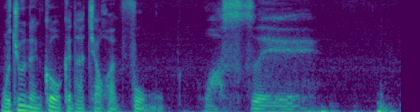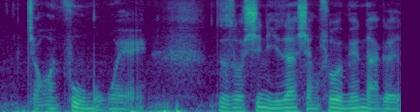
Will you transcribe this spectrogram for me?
我就能够跟他交换父母。哇塞！交换父母诶，这时候心里在想说有没有哪个、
